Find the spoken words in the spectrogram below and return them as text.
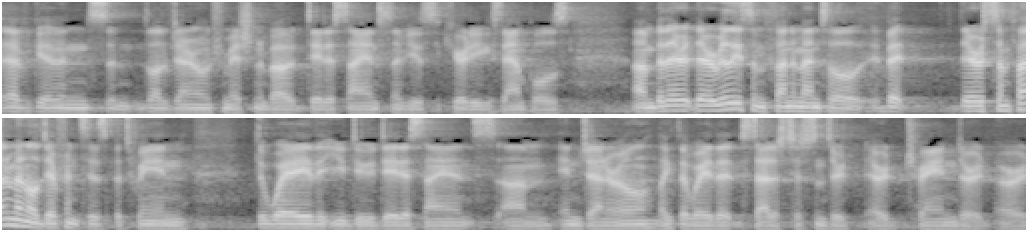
I've given some, a lot of general information about data science and I've used security examples. Um, but there, there are really some fundamental, but there are some fundamental differences between the way that you do data science um, in general, like the way that statisticians are, are trained or, or,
